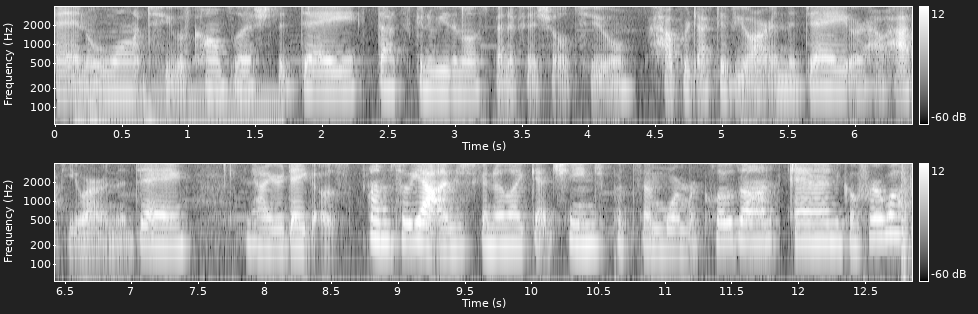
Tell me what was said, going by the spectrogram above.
and want to accomplish the day, that's to be the most beneficial to how productive you are in the day or how happy you are in the day and how your day goes. Um, so yeah, I'm just gonna like get changed, put some warmer clothes on and go for a walk.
